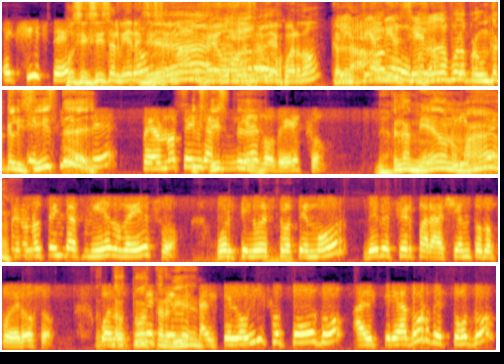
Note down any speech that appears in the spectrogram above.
Existe. Pues si existe el bien, pero- existe el mal, feo. Claro. ¿Estás de acuerdo? Claro, pues esa fue la pregunta que le hiciste. Existe, pero no tengas existe. miedo de eso. Tengas miedo Existe, nomás. Pero no tengas miedo de eso, porque nuestro temor debe ser para Hashem Todopoderoso. Cuando tú le temes bien. al que lo hizo todo, al creador de todo,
